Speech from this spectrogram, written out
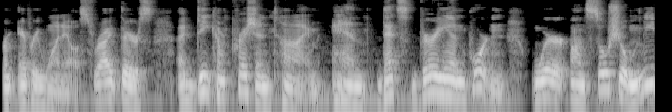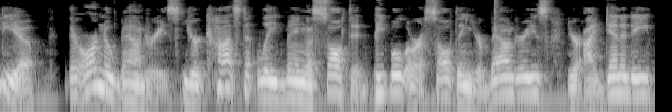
from everyone else, right? There's a decompression time, and that's very important. Where on social media, there are no boundaries. You're constantly being assaulted. People are assaulting your boundaries, your identity,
